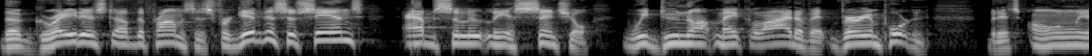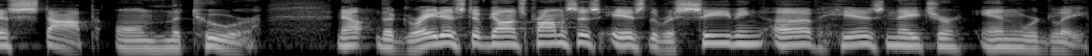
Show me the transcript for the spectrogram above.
the greatest of the promises. Forgiveness of sins, absolutely essential. We do not make light of it, very important, but it's only a stop on the tour. Now, the greatest of God's promises is the receiving of His nature inwardly.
